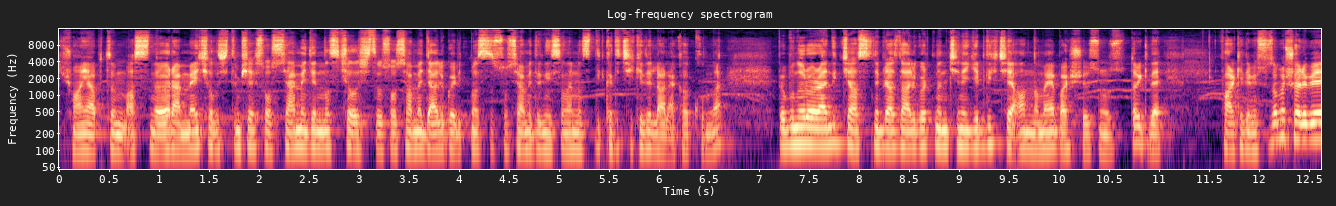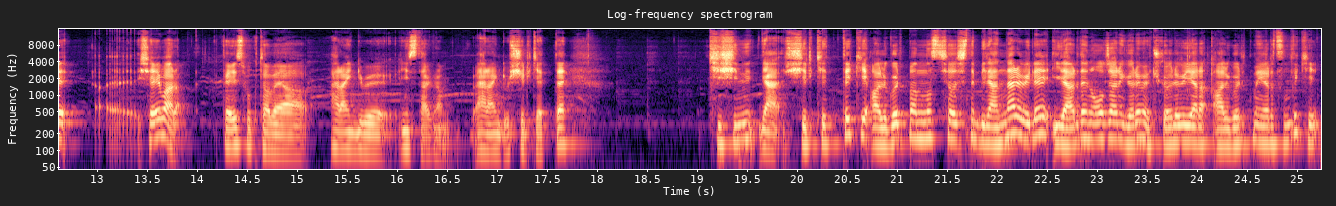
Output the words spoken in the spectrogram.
Şu an yaptığım aslında öğrenmeye çalıştığım şey sosyal medyanın nasıl çalıştığı, sosyal medya algoritması, sosyal medyada insanlar nasıl dikkati çekilirle alakalı konular. Ve bunları öğrendikçe aslında biraz da algoritmanın içine girdikçe anlamaya başlıyorsunuz. Tabii ki de fark edemiyorsunuz ama şöyle bir e, şey var. Facebook'ta veya herhangi bir Instagram, herhangi bir şirkette kişinin yani şirketteki algoritmanın nasıl çalıştığını bilenler bile ileride ne olacağını göremiyor. Çünkü öyle bir yara, algoritma yaratıldı ki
